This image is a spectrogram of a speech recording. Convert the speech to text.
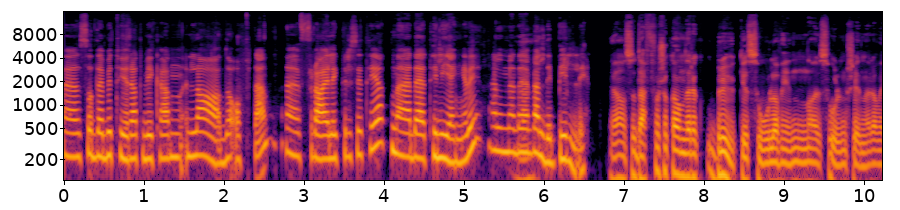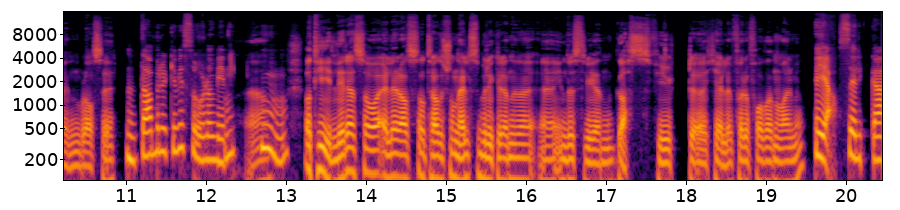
Eh, så det betyr at vi kan lade opp den eh, fra elektrisitet når det er tilgjengelig, eller når det er veldig billig. Ja, så Derfor så kan dere bruke sol og vind når solen skinner og vinden blåser? Da bruker vi sol og vind. Ja. Mm. Og tidligere, så, eller altså tradisjonelt, så bruker eh, industrien gassfyrt Kjeler for å få den varmen? Ja, ca.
